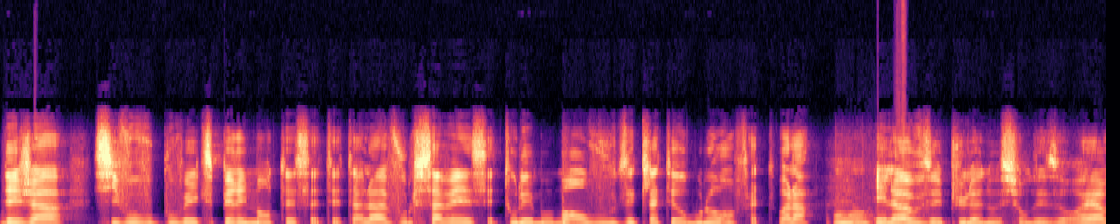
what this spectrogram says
Mmh. Déjà, si vous, vous pouvez expérimenter cet état-là, vous le savez, c'est tous les moments où vous vous éclatez au boulot, en fait. Voilà. Mmh. Et là, vous n'avez plus la notion des horaires,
